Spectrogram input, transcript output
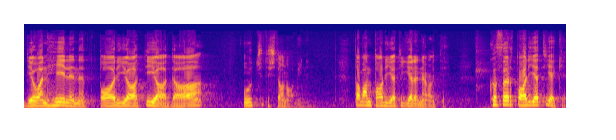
ديوان هيلن طارياتي دا أو تشتان طبعا طارياتي قال نعوده. كفر طارياتيك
